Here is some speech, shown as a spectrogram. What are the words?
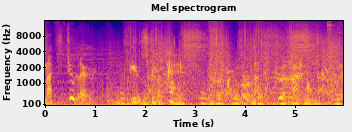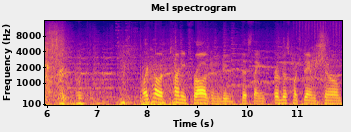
Much to learn. You still have. Like how a tiny frog can do this thing, or this much damage to him.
